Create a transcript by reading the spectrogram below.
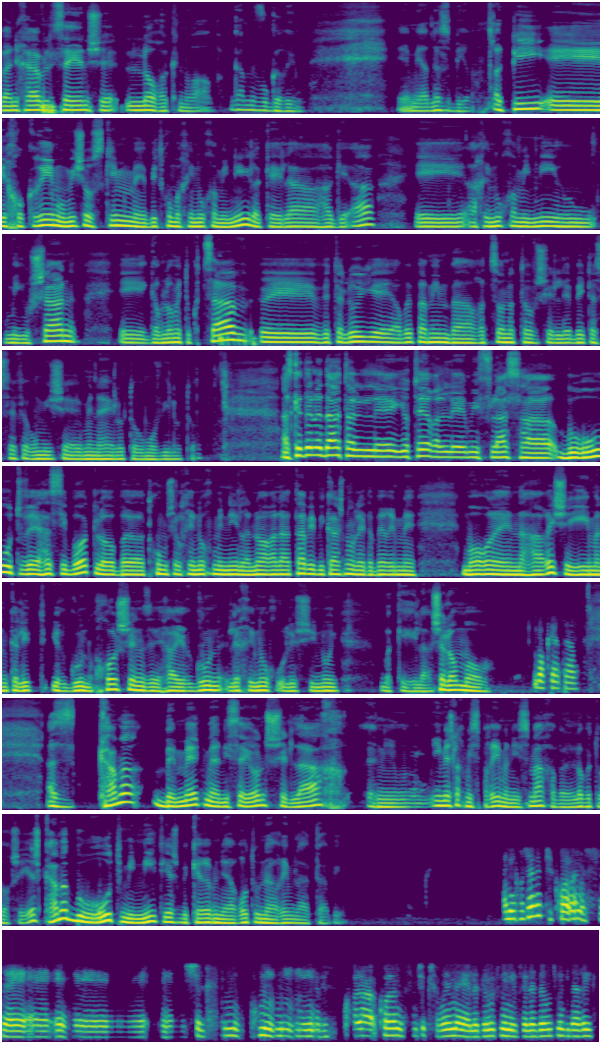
ואני חייב לציין שלא רק נוער, גם מבוגרים. מיד נסביר. על פי אה, חוקרים ומי שעוסקים אה, בתחום החינוך המיני לקהילה הגאה, אה, החינוך המיני הוא מיושן, גם לא מתוקצב, אה, ותלוי אה, הרבה פעמים ברצון הטוב של בית הספר ומי שמנהל אותו ומוביל אותו. אז כדי לדעת על יותר על מפלס הבורות והסיבות לו בתחום של חינוך מיני לנוער הלהט"בי, ביקשנו לדבר עם מור נהרי, שהיא מנכ"לית ארגון חושן, זה הארגון לחינוך ולשינוי בקהילה. שלום מור. בוקר טוב. אז כמה באמת מהניסיון שלך, אני, אם יש לך מספרים אני אשמח, אבל לא בטוח שיש, כמה בורות מינית יש בקרב נערות ונערים להט"בים? אני חושבת שכל הנושא אה, אה, אה, של חינוך מיני וכל הנושאים שקשורים לזהות מינית ולזהות מגדרית,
